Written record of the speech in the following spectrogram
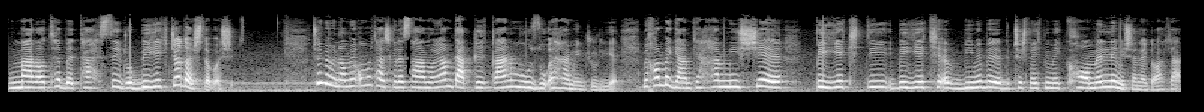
مراتب تحصیل رو به یک جا داشته باشید. توی بیمهنامه عمر تشکیل سرمایه هم دقیقا موضوع همین جوریه. می‌خوام بگم که همیشه به یک دی به یک بیمه به چشم یک بیمه کامل نمیشه نگاه کرد.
